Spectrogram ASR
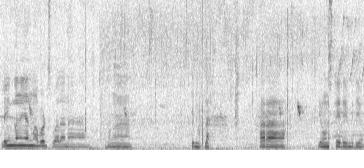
Plain lang yan mga birds. Wala na mga timpla. Para yung steady video.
